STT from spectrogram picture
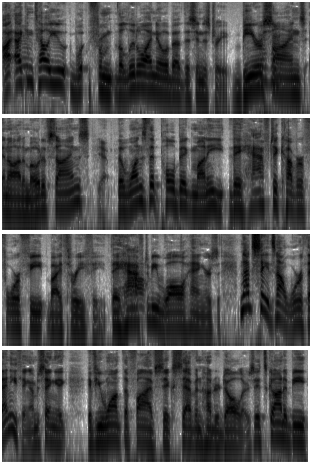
I, I can tell you from the little I know about this industry, beer signs and automotive signs. Yep. The ones that pull big money, they have to cover four feet by three feet. They have to be wall hangers. Not to say it's not worth anything. I'm just saying like, if you want the five, six, seven hundred dollars, it's got to be.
